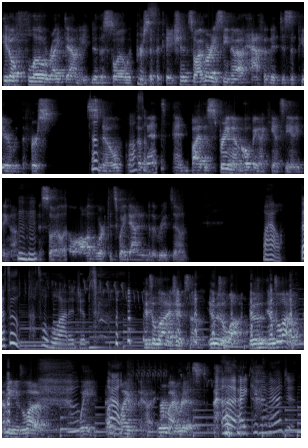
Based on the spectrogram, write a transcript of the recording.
it'll flow right down into the soil with precipitation. So I've already seen about half of it disappear with the first oh, snow awesome. event. And by the spring, I'm hoping I can't see anything on mm-hmm. the soil. It'll all have worked its way down into the root zone. Wow. That's a that's a lot of gypsum. it's a lot of gypsum. It was a lot. It was, it was a lot of. I mean, it was a lot of weight. Wow. I, my, I hurt my wrist. uh, I can imagine.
